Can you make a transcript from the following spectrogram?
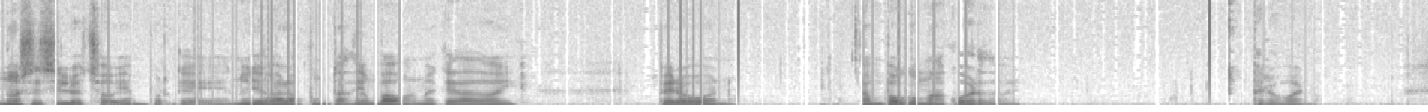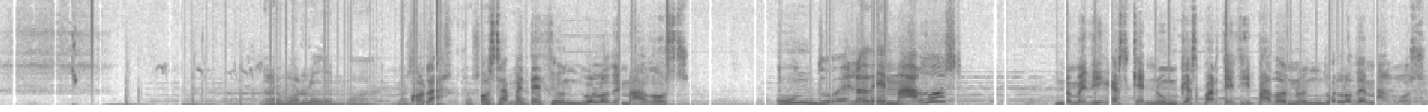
No sé si lo he hecho bien porque no llega a la puntuación. Vamos, me he quedado ahí. Pero bueno. Tampoco me acuerdo. ¿eh? Pero bueno. Haremos lo demás. Hola, ¿os bien. apetece un duelo de magos? ¿Un duelo de magos? No me digas que nunca has participado en un duelo de magos.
